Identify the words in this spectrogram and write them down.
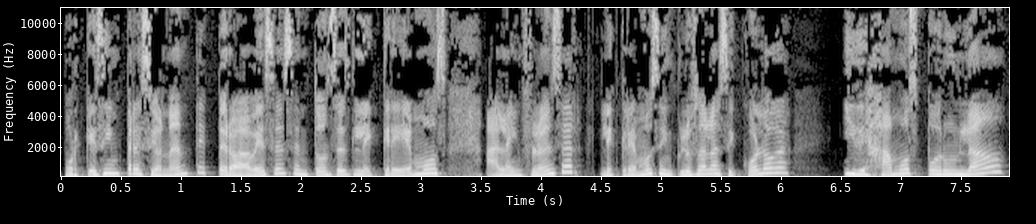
porque es impresionante, pero a veces entonces le creemos a la influencer, le creemos incluso a la psicóloga y dejamos por un lado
